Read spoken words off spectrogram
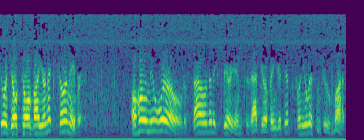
to a joke told by your next door neighbor. A whole new world of sound and experience is at your fingertips when you listen to Monitor.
